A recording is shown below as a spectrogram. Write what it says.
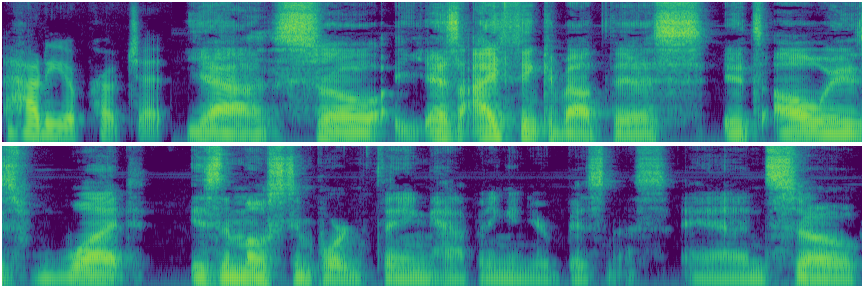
how do you approach it? Yeah. So as I think about this, it's always what is the most important thing happening in your business. And so,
